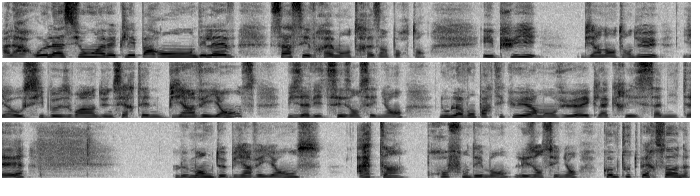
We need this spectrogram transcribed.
à la relation avec les parents d'élèves. Ça, c'est vraiment très important. Et puis, bien entendu, il y a aussi besoin d'une certaine bienveillance vis-à-vis -vis de ces enseignants. Nous l'avons particulièrement vu avec la crise sanitaire. Le manque de bienveillance atteint profondément les enseignants, comme toute personne.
